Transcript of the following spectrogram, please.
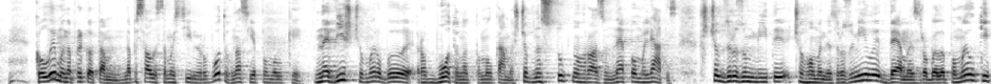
Коли ми, наприклад, там написали самостійну роботу, в нас є помилки. Навіщо ми робили роботу над помилками? Щоб наступного разу не помилятись, щоб зрозуміти, чого ми не зрозуміли, де ми зробили помилки,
